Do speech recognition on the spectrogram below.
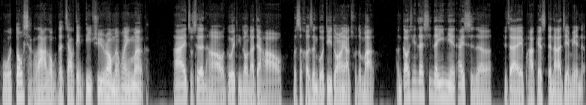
国都想拉拢的焦点地区。让我们欢迎 Mark。嗨，主持人好，各位听众大家好，我是和盛国际东南亚处的 Mark。很高兴在新的一年开始呢，就在 Podcast 跟大家见面了。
